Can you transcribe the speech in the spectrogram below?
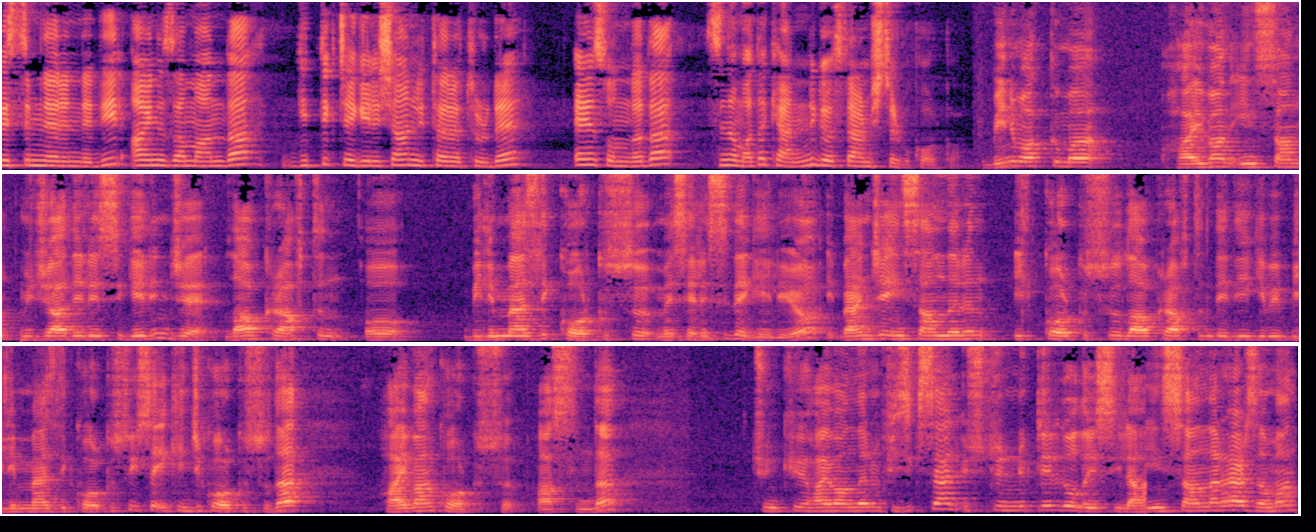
resimlerinde değil, aynı zamanda gittikçe gelişen literatürde en sonunda da sinemada kendini göstermiştir bu korku. Benim aklıma hayvan insan mücadelesi gelince Lovecraft'ın o bilinmezlik korkusu meselesi de geliyor. Bence insanların ilk korkusu Lovecraft'ın dediği gibi bilinmezlik korkusu ise ikinci korkusu da hayvan korkusu aslında. Çünkü hayvanların fiziksel üstünlükleri dolayısıyla insanlar her zaman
